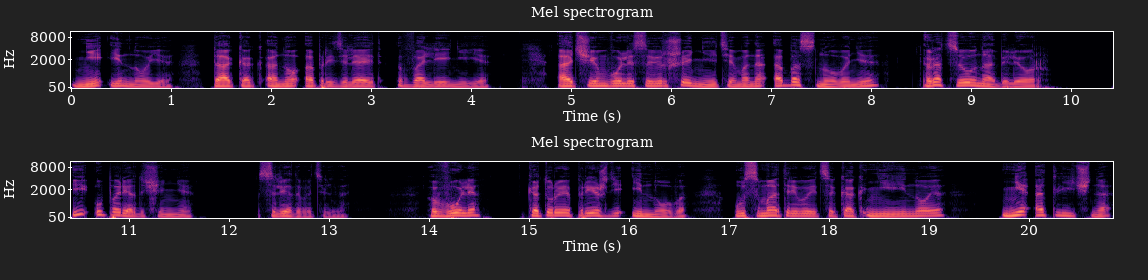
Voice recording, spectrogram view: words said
не иное, так как оно определяет валение. А чем воля совершеннее, тем она обоснованнее, рационабелиор и упорядоченнее. Следовательно, воля, которая прежде иного, усматривается как не иное, не отлично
